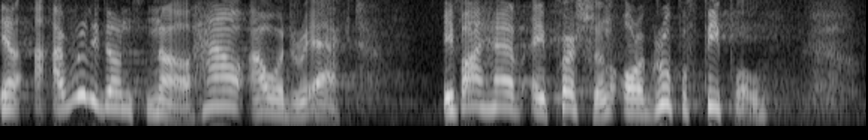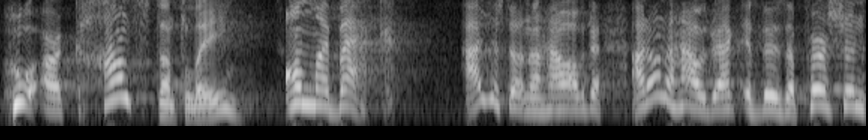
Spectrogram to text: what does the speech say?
You know, I really don't know how I would react if I have a person or a group of people who are constantly on my back I just don't know how I would react. I don't know how I would react if there's a person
